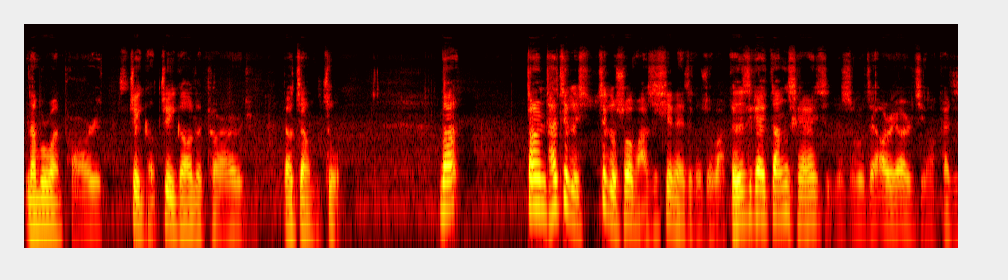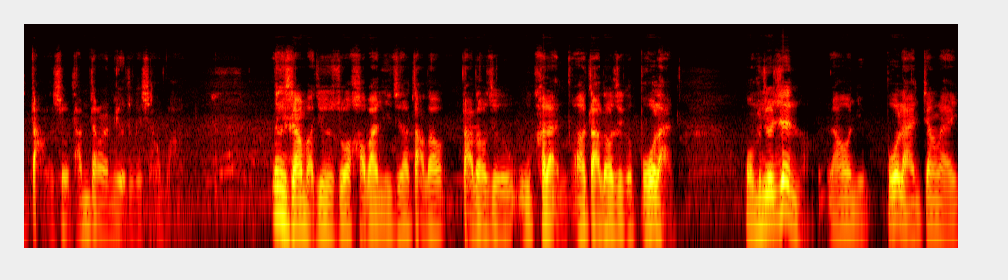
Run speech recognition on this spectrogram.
number one priority，最高最高的 priority，要这样做。那。当然，他这个这个说法是现在这个说法，可是是该刚开始的时候，在二月二十几号开始打的时候，他们当然没有这个想法。那个想法就是说，好吧，你只要打到打到这个乌克兰啊，打到这个波兰，我们就认了。然后你波兰将来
